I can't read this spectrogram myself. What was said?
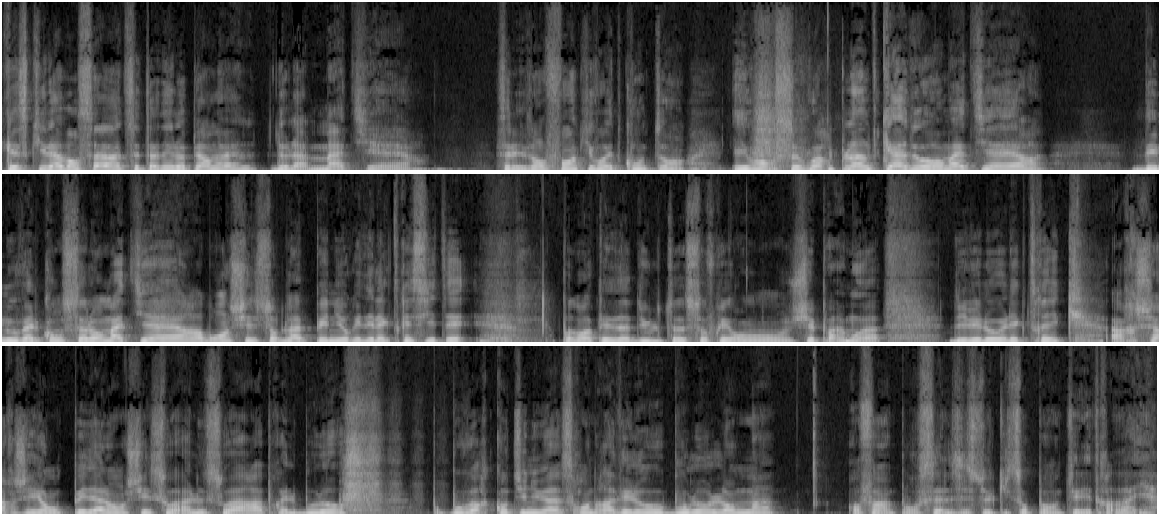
Qu'est-ce qu'il a dans sa cette année le Père Noël? De la matière. C'est les enfants qui vont être contents. Ils vont recevoir plein de cadeaux en matière des nouvelles consoles en matière à brancher sur de la pénurie d'électricité. Pendant que les adultes s'offriront, je sais pas moi, des vélos électriques à recharger en pédalant chez soi le soir après le boulot pour pouvoir continuer à se rendre à vélo au boulot le lendemain. Enfin, pour celles et ceux qui sont pas en télétravail.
